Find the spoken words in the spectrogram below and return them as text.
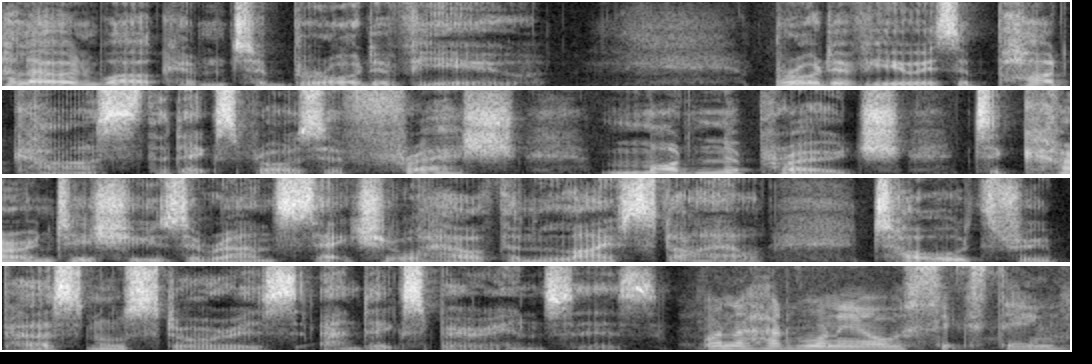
Hello and welcome to Broader View. Broader View is a podcast that explores a fresh, modern approach to current issues around sexual health and lifestyle, told through personal stories and experiences. When I had Ronnie, I was 16.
